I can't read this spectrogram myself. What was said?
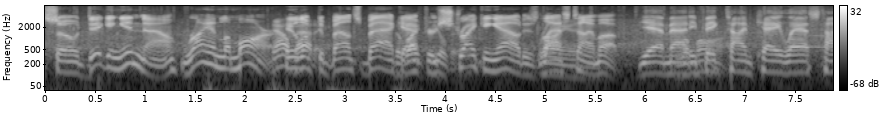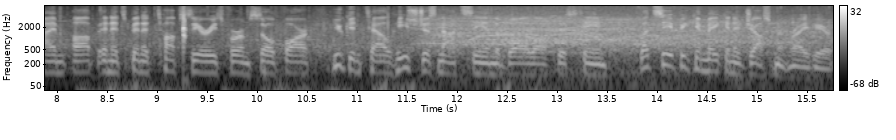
So digging in now, Ryan Lamar. Now He'll look to bounce back right after fielder, striking out his last time up. Yeah, Matty, Lamar. big time K last time up, and it's been a tough series for him so far. You can tell he's just not seeing the ball off this team. Let's see if he can make an adjustment right here.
